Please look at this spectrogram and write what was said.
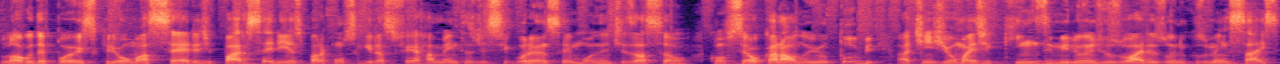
Logo depois, criou uma série de parcerias para conseguir as ferramentas de segurança e monetização. Com seu canal no YouTube, atingiu mais de 15 milhões de usuários únicos mensais,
